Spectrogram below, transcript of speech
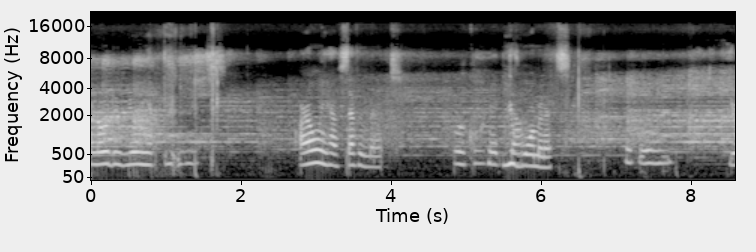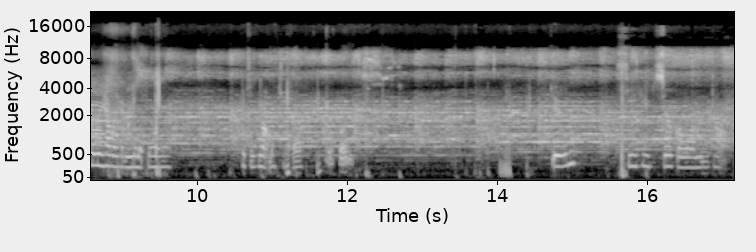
I know dude, we only have eight minutes. I only have seven minutes. We're going to You have more minutes. You only have like a minute more. Which is not much at all. Dude, see huge circle on the top.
